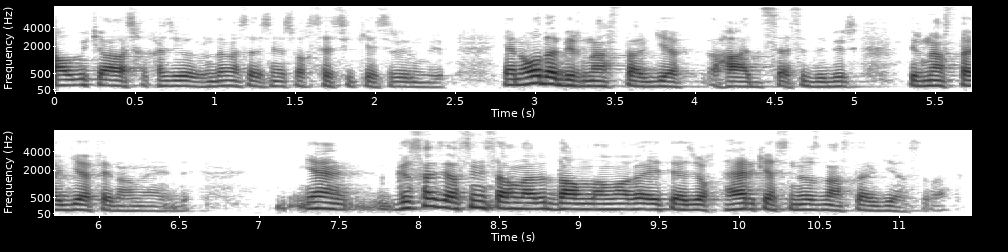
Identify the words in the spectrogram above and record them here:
halbuki AXC dövründə məsəl üçün heç vaxt seçki keçirilməyib. Yəni o da bir nostalgiya hadisəsidir, bir bir nostalgiya fenomenidir. Yəni qısacası insanları danlamağa ehtiyac yoxdur. Hər kəsin öz nostalgiyası var.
